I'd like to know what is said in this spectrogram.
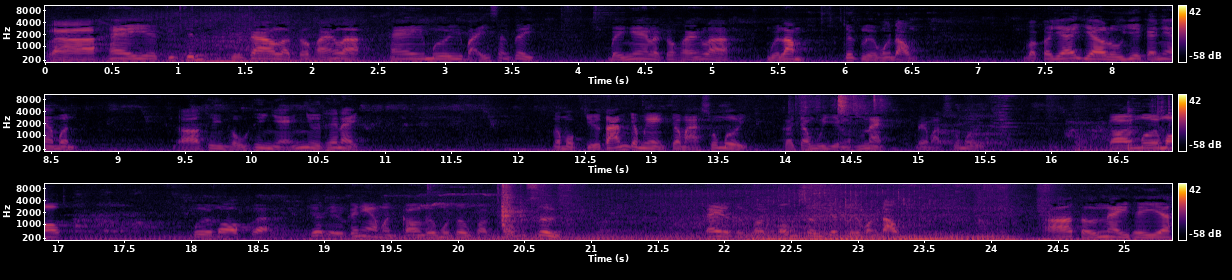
là 2 kg 9 chiều cao là có khoảng là 27 cm bề ngang là có khoảng là 15 chất liệu bằng đồng và có giá giao lưu với cả nhà mình. Đó, thiên thủ thiên nhãn như thế này là 1 triệu 800 ngàn cho mã số 10 có trong video ngày hôm nay đây mã số 10 rồi 11 11 là giới thiệu cái nhà mình còn được một tượng Phật bổn sư. Đây là tượng Phật bổn sư chất liệu bằng đồng. Ở tượng này thì à,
